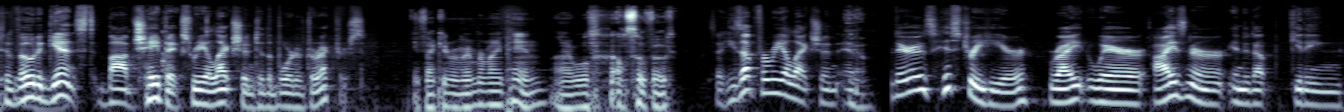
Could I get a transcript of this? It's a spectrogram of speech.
to vote against Bob Chapek's reelection to the board of directors. If I can remember my pin, I will also vote. So he's up for reelection, and Yeah. there's history here, right, where Eisner ended up getting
